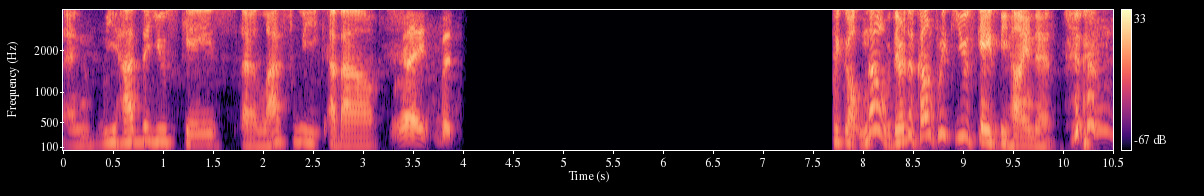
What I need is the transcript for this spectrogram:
And we had the use case uh, last week about. Right, but. No, there's a concrete use case behind it.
